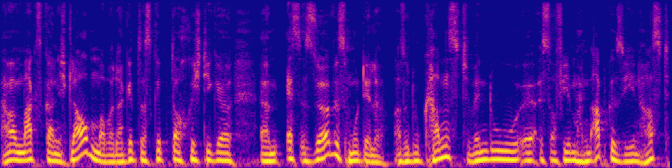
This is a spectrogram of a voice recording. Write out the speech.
Ja, man mag es gar nicht glauben, aber da gibt es gibt auch richtige ähm, S-Service-Modelle. Also du kannst, wenn du äh, es auf jemanden abgesehen hast,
